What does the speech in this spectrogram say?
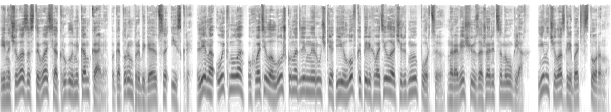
и начала застывать округлыми комками, по которым пробегаются искры. Лена ойкнула, ухватила ложку на длинной ручке и ловко перехватила очередную порцию, норовящую зажариться на углях и начала сгребать в сторону.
